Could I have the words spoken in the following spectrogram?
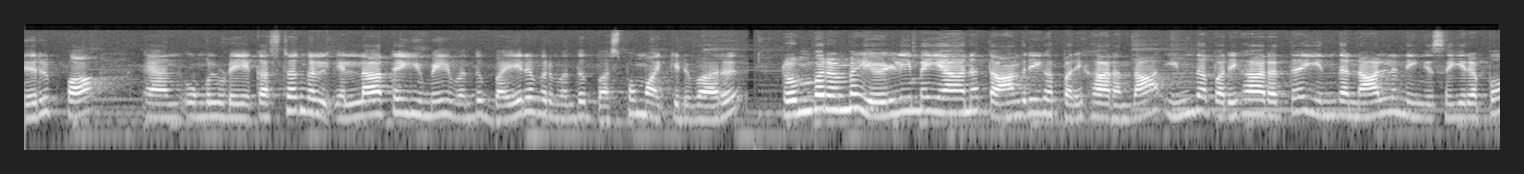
நெருப்பாக உங்களுடைய கஷ்டங்கள் எல்லாத்தையுமே வந்து பைரவர் வந்து பஸ்பமாக்கிடுவார் ரொம்ப ரொம்ப எளிமையான தாந்திரிக பரிகாரம் தான் இந்த பரிகாரத்தை இந்த நாளில் நீங்கள் செய்கிறப்போ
